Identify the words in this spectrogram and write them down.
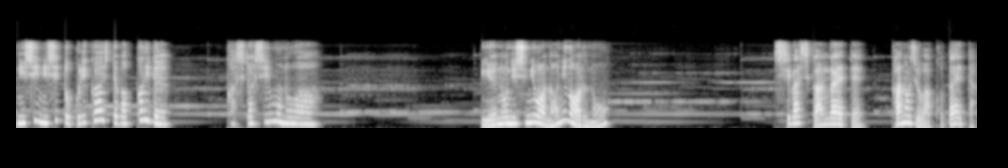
西西と繰り返してばっかりで、歌詞らしいものは、家の西には何があるの？しばし考えて彼女は答えた。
